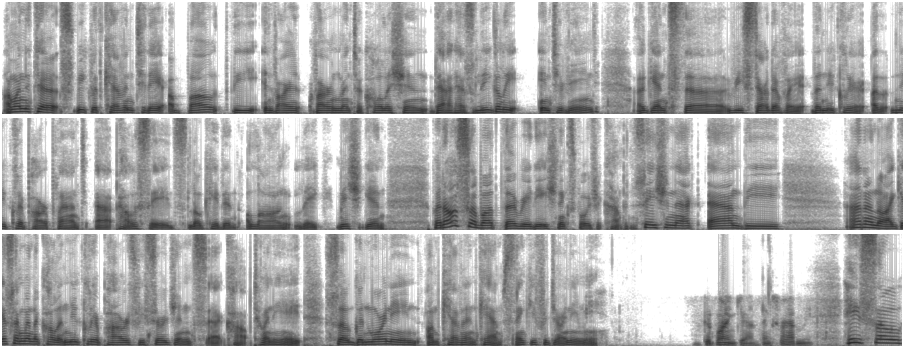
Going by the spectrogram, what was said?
I wanted to speak with Kevin today about the Envir- Environmental Coalition that has legally intervened against the restart of a, the nuclear uh, nuclear power plant at Palisades, located along Lake Michigan, but also about the Radiation Exposure Compensation Act and the I don't know. I guess I'm going to call it nuclear powers resurgence at COP28. So, good morning. I'm Kevin Kamps. Thank you for joining me. Good morning, Jan. Thanks for having me. Hey, so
